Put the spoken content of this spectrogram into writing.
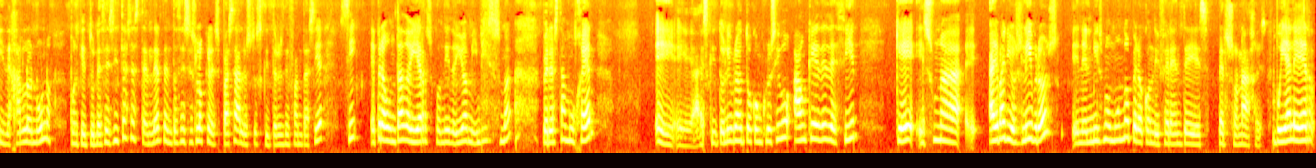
y, dejarlo en uno, porque tú necesitas extenderte. Entonces es lo que les pasa a los escritores de fantasía. Sí, he preguntado y he respondido yo a mí misma, pero esta mujer eh, eh, ha escrito un libro autoconclusivo, aunque he de decir que es una eh, hay varios libros en el mismo mundo pero con diferentes personajes. Voy a leer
